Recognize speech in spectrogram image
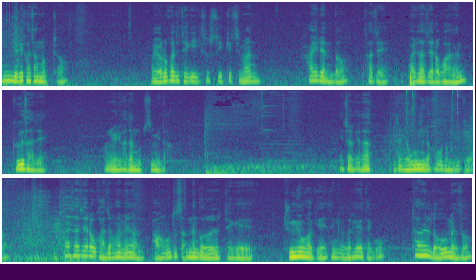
확률이 가장 높죠. 뭐 여러 가지 덱이 있을 수 있겠지만 하이랜더 사제, 58 사제라고 하는 그 사제 확률이 가장 높습니다. 해적에다 일단 영웅 능력하고 넘길게요. 58 사제라고 가정하면 방어도 쌓는 거를 되게 중요하게 생각을 해야 되고 폭탄을 넣으면서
